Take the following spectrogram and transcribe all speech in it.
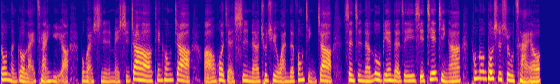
都能够来参与啊，不管是美食照、天空照啊，或者是呢出去玩的风景照，甚至呢路边的这一些街景啊，通通都是素材哦。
